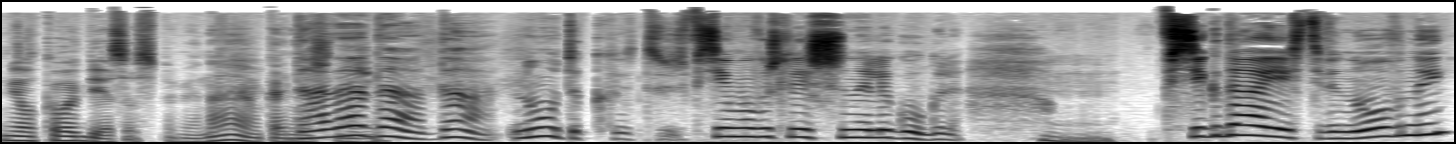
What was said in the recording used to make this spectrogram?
Мелкого беса вспоминаем, конечно. Да-да-да, да. Ну, так все мы вышли из Шинели Гоголя. Mm. Всегда есть виновный,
